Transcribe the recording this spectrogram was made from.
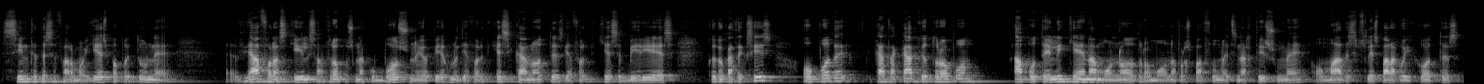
σύνθετες εφαρμογές που απαιτούν ε, διάφορα skills, ανθρώπους να κουμπώσουν οι οποίοι έχουν διαφορετικές ικανότητες, διαφορετικές εμπειρίες κ.ο.κ. Οπότε, κατά κάποιο τρόπο, αποτελεί και ένα μονόδρομο να προσπαθούμε έτσι να χτίσουμε ομάδες υψηλές παραγωγικότητες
